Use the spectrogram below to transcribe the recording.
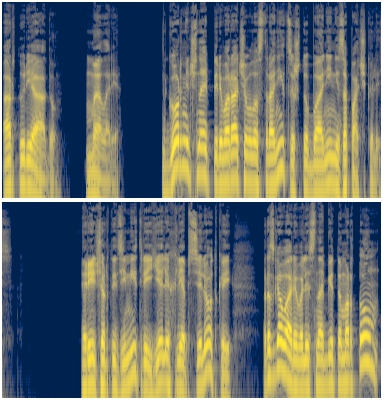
Артуриаду, Мэлори. Горничная переворачивала страницы, чтобы они не запачкались. Ричард и Дмитрий ели хлеб с селедкой, разговаривали с набитым ртом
